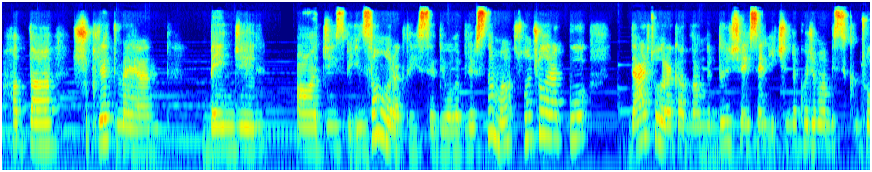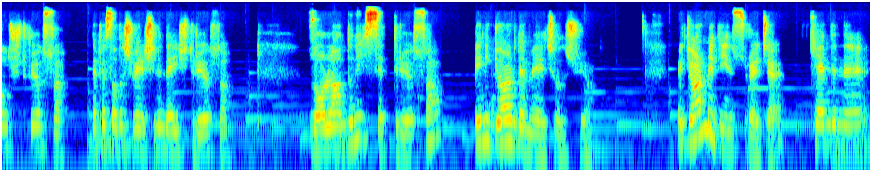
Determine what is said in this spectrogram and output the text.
Hatta şükretmeyen, bencil, aciz bir insan olarak da hissediyor olabilirsin ama sonuç olarak bu dert olarak adlandırdığın şey senin içinde kocaman bir sıkıntı oluşturuyorsa, nefes alışverişini değiştiriyorsa, zorlandığını hissettiriyorsa beni gör demeye çalışıyor. Ve görmediğin sürece kendini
